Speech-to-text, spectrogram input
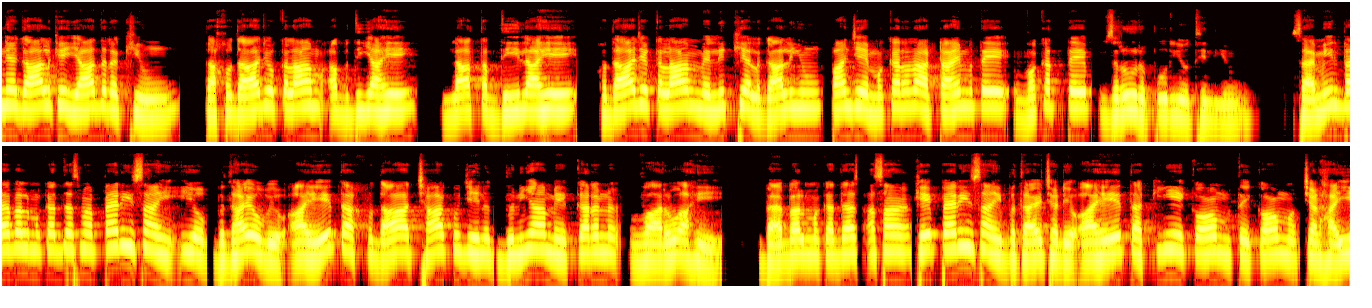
इन ॻाल्हि खे यादि रखियूं त ख़ुदा जो कलाम अबदी आहे ला तब्दील आहे ख़ुदा जे कलाम में लिखियल ॻाल्हियूं पंहिंजे टाइम ते वक़्त ते ज़रूरु पूरियूं थींदियूं सायमिनबल मुक़दस मां पहिरीं सां ई इहो ॿुधायो वियो आहे त ख़ुदा छा कुझु हिन दुनिया में करण वारो आहे बाइबल मुक़दस असांखे पहिरीं सां ई ॿुधाए छॾियो आहे त कीअं क़ौम ते क़ौम चढ़ाई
